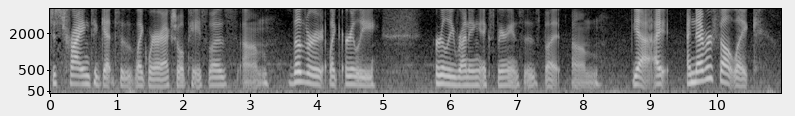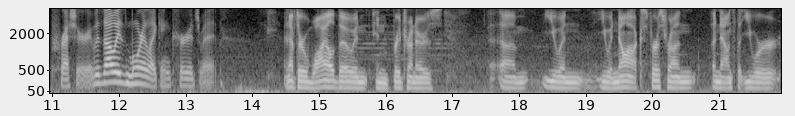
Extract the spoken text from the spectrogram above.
just trying to get to like where our actual pace was. Um, those were like early, early running experiences, but um, yeah, I I never felt like pressure. It was always more like encouragement. And after a while, though, in, in Bridge Runners, um, you and you and Knox first run announced that you were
